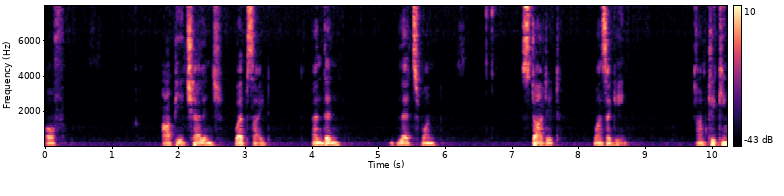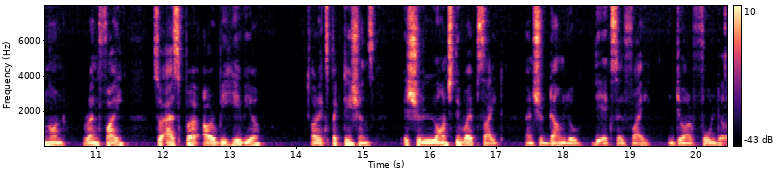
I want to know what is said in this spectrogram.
of RPA challenge website. And then let's one start it once again. I'm clicking on run file. So as per our behavior or expectations it should launch the website and should download the Excel file into our folder.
